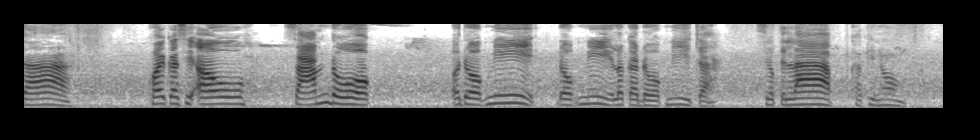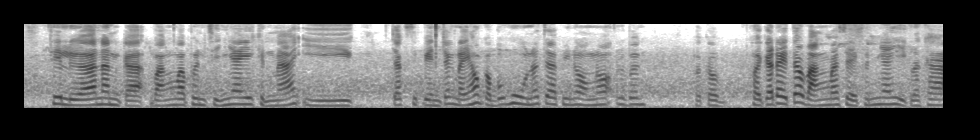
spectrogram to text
จ้าข่อยก็สิเอาสามดอกเอาดอกนี้ดอกนี้แล้วก็ดอกนี้จ้ะเสือเป็นลาบค่ะพี่น้อง ที่เหลือนั่นก็หวังว่าเพิ่นสิใหญ่ขึ้นมาอีกจักสิเป็นจังไดเฮาก็บ่ฮู้เนาะจ้ะพี่น้องเนาะเบิ่งข่อยก็ข่อยก็ได้แต่หวังมาใส่เพิ่นใหญ่อีกละค่ะ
